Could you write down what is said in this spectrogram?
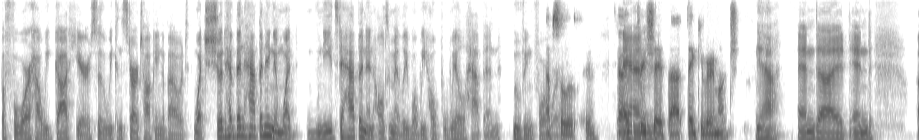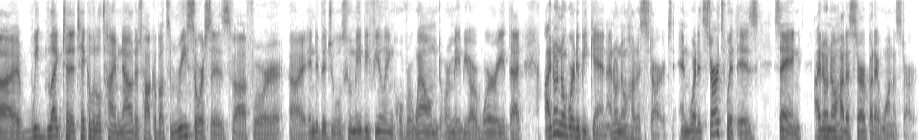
before how we got here so that we can start talking about what should have been happening and what needs to happen and ultimately what we hope will happen moving forward. Absolutely. Yeah, i appreciate that. Thank you very much. Yeah and uh, and uh, we'd like to take a little time now to talk about some resources uh, for uh, individuals who may be feeling overwhelmed or maybe are worried that I don't know where to begin. I don't know how to start. And what it starts with is saying, I don't know how to start, but I want to start.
